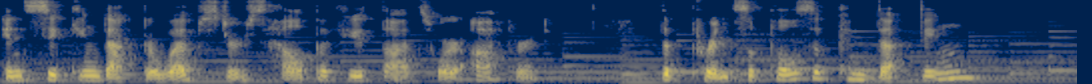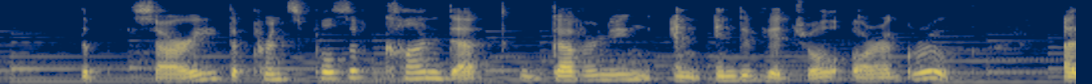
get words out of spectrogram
In seeking Dr. Webster's help, a few thoughts were offered the principles of conducting the sorry the principles of conduct governing an individual or a group a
